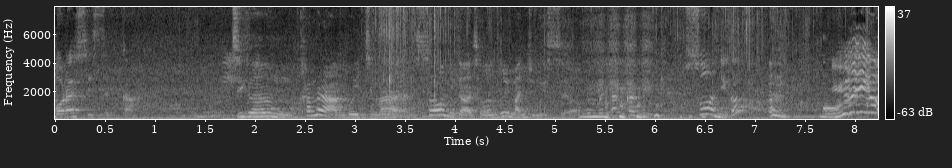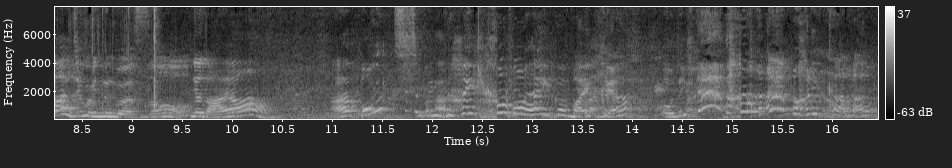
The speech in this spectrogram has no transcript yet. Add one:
뭘 할 수 있을까? 지금 카메라 안 보이지만 수원이가 제 엉덩이 만지고 있어요. 몸을 닦아드릴게요. 수원이가? 유연이가 만지고 있는 거였어. 야 나야. 아 뻥치지 마. 이거 뭐야 이거 마이크야? 어디? 머리카락.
